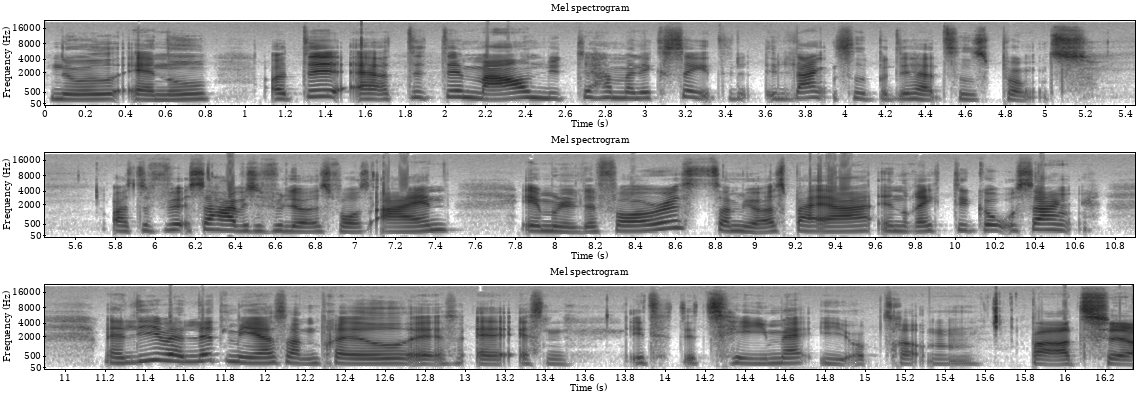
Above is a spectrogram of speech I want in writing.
noget andet. Og det er, det, det er meget nyt. Det har man ikke set i lang tid på det her tidspunkt. Og så, så har vi selvfølgelig også vores egen Emily the Forest, som jo også bare er en rigtig god sang. Men alligevel lidt mere sådan præget af, af, af sådan et, et tema i optrædenen. Bare til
